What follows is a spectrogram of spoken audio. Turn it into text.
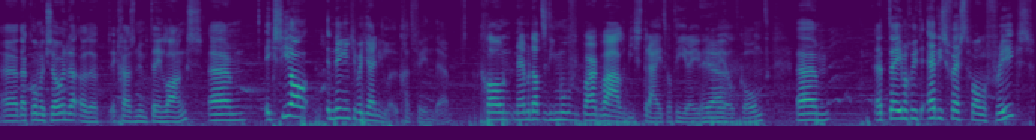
Eh, daar kom ik zo in. De, oh, ik ga ze nu meteen langs. Ehm, ik zie al een dingetje wat jij niet leuk gaat vinden. Gewoon, nee, maar dat is die Movie Park Walibi strijd wat hier even Ja. in beeld komt. Ehm, het themagebied Eddie's Festival of Freaks.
